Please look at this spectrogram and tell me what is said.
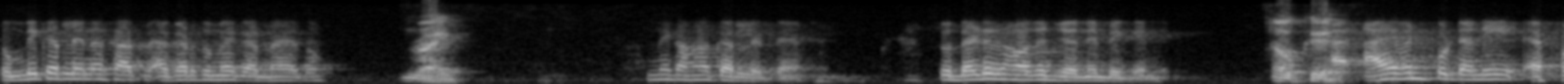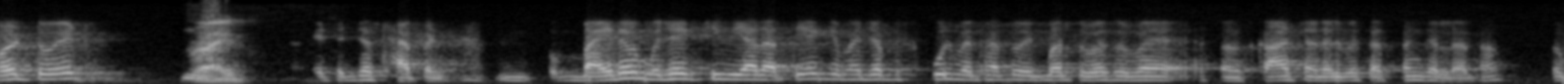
तुम भी कर लेना साथ में अगर तुम्हें करना है तो। Right. हमने कहा कर लेते हैं। That is how the journey began Okay. I, I haven't put any effort to it Right. It just happened by the way मुझे एक चीज़ याद आती है कि मैं जब स्कूल में था तो एक बार सुबह सुबह संस्कार चैनल पे सत्संग चल रहा था तो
